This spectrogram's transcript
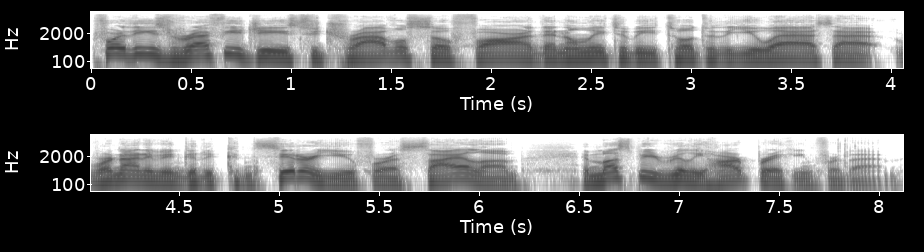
For these refugees to travel so far, then only to be told to the U.S. that we're not even going to consider you for asylum, it must be really heartbreaking for them.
